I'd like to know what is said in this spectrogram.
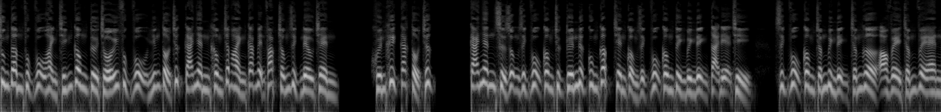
Trung tâm Phục vụ Hành chính công từ chối phục vụ những tổ chức cá nhân không chấp hành các biện pháp chống dịch nêu trên. Khuyến khích các tổ chức cá nhân sử dụng dịch vụ công trực tuyến được cung cấp trên cổng dịch vụ công tỉnh Bình Định tại địa chỉ dịch vụ công.bình định.gov.vn,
